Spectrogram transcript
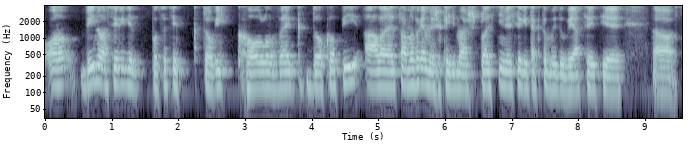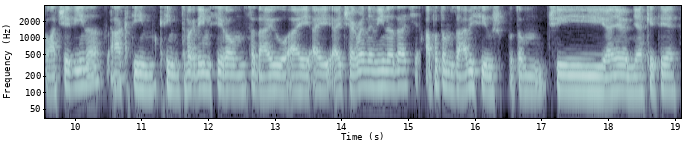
ono, víno asi ide v podstate ktorýkoľvek dokopy, ale samozrejme, že keď máš plesnivé síry, tak tomu idú viacej tie uh, sladšie vína a k tým, k tým tvrdým sírom sa dajú aj, aj, aj červené vína dať a potom závisí už potom, či ja neviem, nejaké tie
